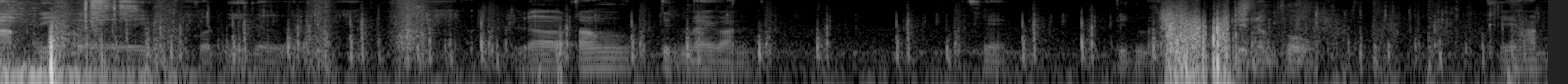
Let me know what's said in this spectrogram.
อัพนี่เลยกดนี่เลย เราต้องปิดไมค์ก่อน โอเค ปิดไมค์ปิดลำโพงโอเคครับ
